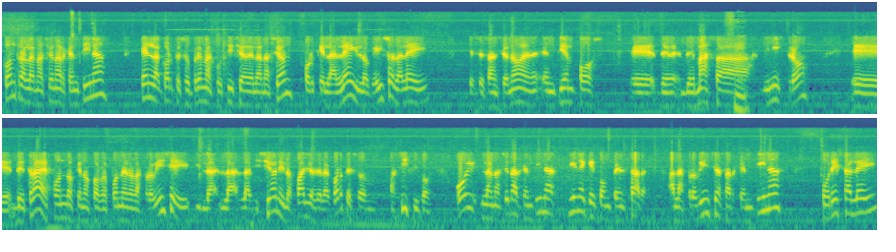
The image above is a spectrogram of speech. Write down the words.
contra la nación argentina en la Corte Suprema de Justicia de la Nación, porque la ley, lo que hizo la ley, que se sancionó en, tiempos eh, de, masa ministro, eh, detrae fondos que nos corresponden a las provincias y, la, la, visión y los fallos de la Corte son pacíficos. Hoy la Nación Argentina tiene que compensar a las provincias argentinas por esa ley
